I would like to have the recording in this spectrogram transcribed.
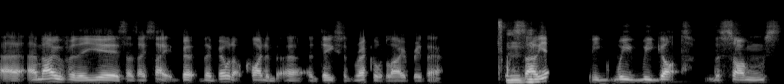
uh, and over the years, as I say, bu- they built up quite a, a decent record library there. So Mhm. yeah, we, we we got the songs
